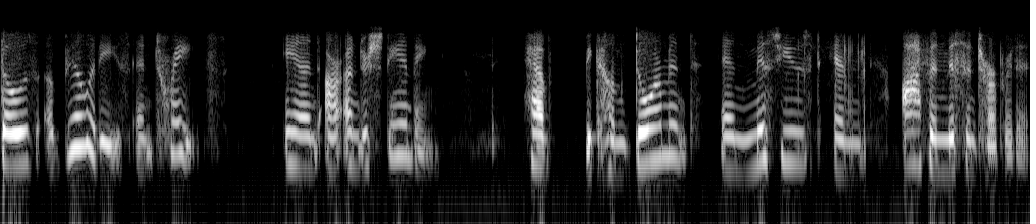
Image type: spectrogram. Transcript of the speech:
those abilities and traits and our understanding have become dormant and misused and often misinterpreted.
